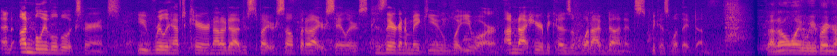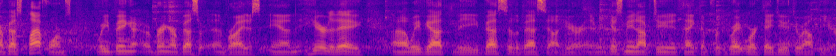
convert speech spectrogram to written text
an unbelievable experience. You really have to care not about just about yourself, but about your sailors, because they're going to make you what you are. I'm not here because of what I've done, it's because of what they've done. Not only we bring our best platforms, we bring, bring our best and brightest. And here today, uh, we've got the best of the best out here, and it gives me an opportunity to thank them for the great work they do throughout the year.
